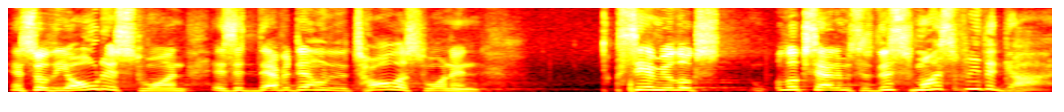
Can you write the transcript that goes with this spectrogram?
And so the oldest one is evidently the tallest one. And Samuel looks, looks at him and says, This must be the guy.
